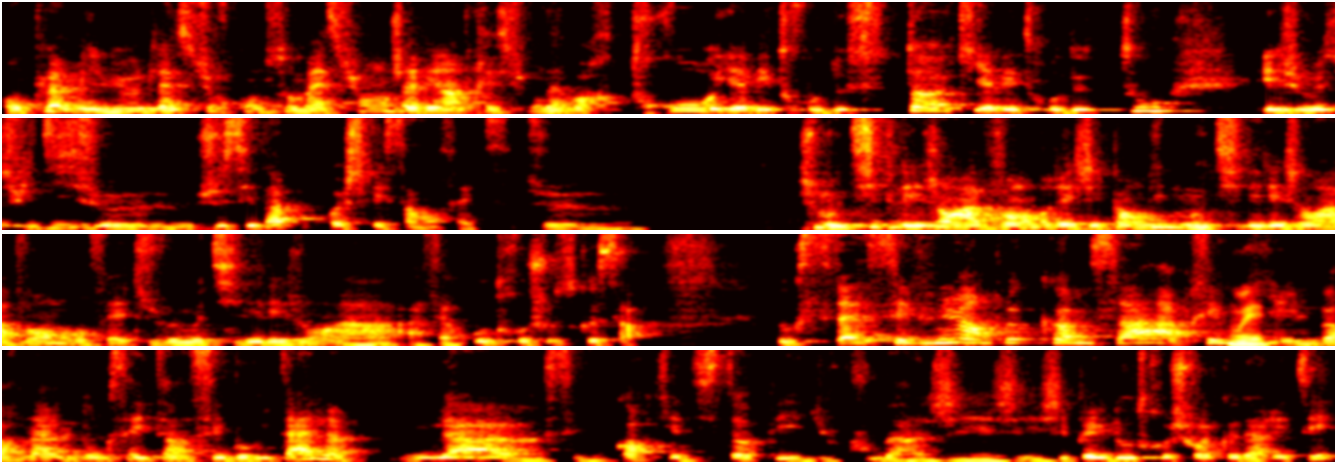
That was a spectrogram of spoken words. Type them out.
En plein milieu de la surconsommation. J'avais l'impression d'avoir trop, il y avait trop de stock, il y avait trop de tout. Et je me suis dit, je ne sais pas pourquoi je fais ça en fait. Je, je motive les gens à vendre et j'ai pas envie de motiver les gens à vendre en fait. Je veux motiver les gens à, faire autre chose que ça. Donc ça c'est venu un peu comme ça. Après oui, il y a eu le burn-out, donc ça a été assez brutal. Où là, euh, c'est mon corps qui a dit stop et du coup, bah, j'ai pas eu d'autre choix que d'arrêter.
